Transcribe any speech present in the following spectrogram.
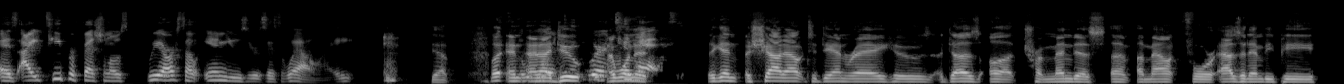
as IT professionals, we are so end users as well, right? Yep. Well, and and I do I want to again a shout out to Dan Rey who does a tremendous uh, amount for as an MVP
